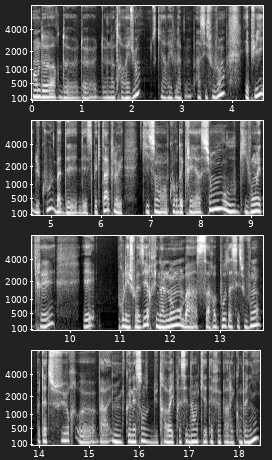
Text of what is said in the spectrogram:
en dehors de, de, de notre région, ce qui arrive là assez souvent. Et puis, du coup, bah, des, des spectacles qui sont en cours de création ou qui vont être créés. Et pour les choisir, finalement, bah, ça repose assez souvent peut-être sur euh, bah, une connaissance du travail précédent qui a été fait par les compagnies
